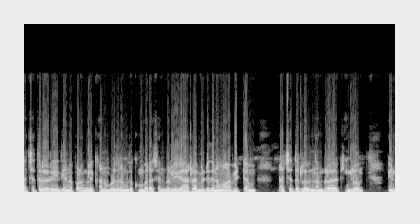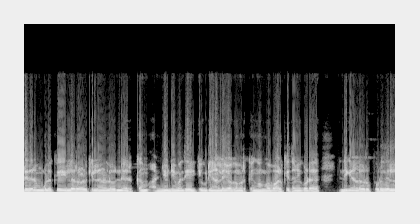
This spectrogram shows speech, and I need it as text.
நட்சத்திர ரீதியான பலன்களை காணும்பொழுது நமது கும்பராசி என்பர்களில் யாரெல்லாம் இன்று தினம் அவிட்டம் நட்சத்திரத்தில் நம்பராக இருக்கீங்களோ இன்று தினம் உங்களுக்கு இல்லற வாழ்க்கையில் நல்ல ஒரு நெருக்கம் அந்யோன்யம் அதிகரிக்கக்கூடிய நல்ல யோகம் இருக்குங்க. உங்கள் வாழ்க்கை துணை கூட இன்னைக்கு நல்ல ஒரு புரிதல்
